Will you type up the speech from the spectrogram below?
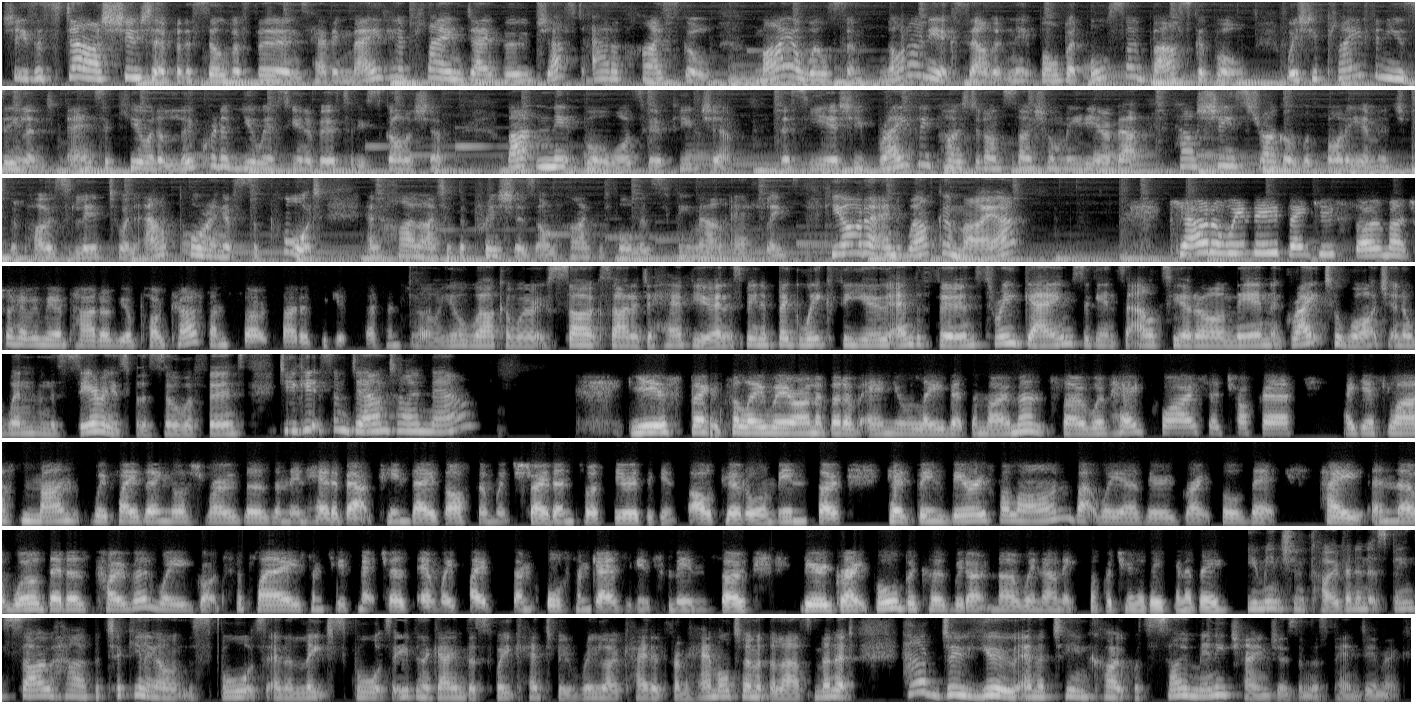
She's a star shooter for the Silver Ferns, having made her playing debut just out of high school. Maia Wilson not only excelled at netball but also basketball, where she played for New Zealand and secured a lucrative US university scholarship. But netball was her future. This year, she bravely posted on social media about how she struggled with body image. The post led to an outpouring of support and highlighted the pressures on high performance female athletes. Kia ora and welcome, Maia. Kia ora, Wendy. Thank you so much for having me a part of your podcast. I'm so excited to get stuck into oh, it. You're welcome. We're so excited to have you. And it's been a big week for you and the Ferns. Three games against Aotearoa men. Great to watch and a win in the series for the Silver Ferns. Do you get some downtime now? Yes, thankfully we're on a bit of annual leave at the moment. So we've had quite a chocker I guess last month we played the English Roses and then had about 10 days off and went straight into a series against Aotearoa men. So has been very full on, but we are very grateful that hey, in the world that is COVID, we got to play some test matches and we played some awesome games against the men. So very grateful because we don't know when our next opportunity is going to be. You mentioned COVID and it's been so hard, particularly on the sports and elite sports. Even the game this week had to be relocated from Hamilton at the last minute. How do you and the team cope with so many changes in this pandemic?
